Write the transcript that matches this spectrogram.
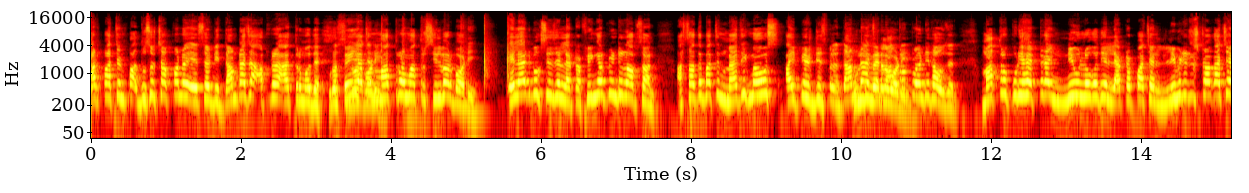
আর পাচ্ছেন দুশো ছাপ্পান্ন এসএডি দামটা আছে আপনার আয়ত্তের মধ্যে। পেয়ে যাচ্ছেন মাত্র মাত্র সিলভার বডি এলাইট বুক সিরিজের ল্যাপটপ ফিঙ্গারপ্রিন্টের অপশন আর সাথে পাচ্ছেন ম্যাজিক মাউস আইপিএস ডিসপ্লে দামটা। টোয়েন্টি থাউজেন্ড মাত্র কুড়ি হাজার টাকায় নিউ লোগো দিয়ে ল্যাপটপ পাচ্ছেন। লিমিটেড স্টক আছে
